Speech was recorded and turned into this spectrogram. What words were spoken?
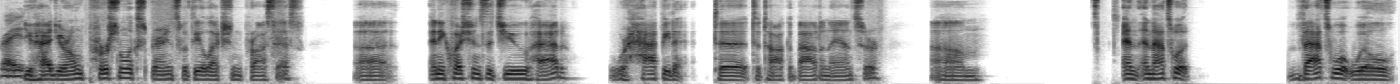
Right. you had your own personal experience with the election process. Uh, any questions that you had, we're happy to to to talk about and answer. Um, and and that's what that's what will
